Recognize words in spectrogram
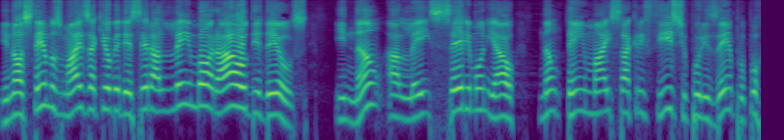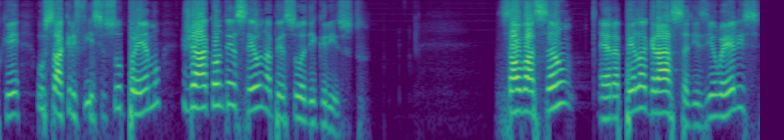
e nós temos mais a que obedecer à lei moral de Deus e não à lei cerimonial. Não tem mais sacrifício, por exemplo, porque o sacrifício supremo já aconteceu na pessoa de Cristo. Salvação era pela graça, diziam eles,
